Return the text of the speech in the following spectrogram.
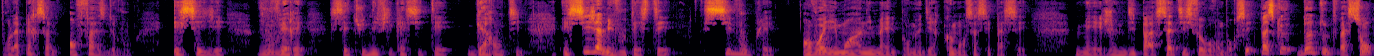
pour la personne en face de vous. Essayez, vous verrez, c'est une efficacité garantie. Et si jamais vous testez, s'il vous plaît, envoyez-moi un email pour me dire comment ça s'est passé. Mais je ne dis pas satisfait ou remboursé parce que de toute façon,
